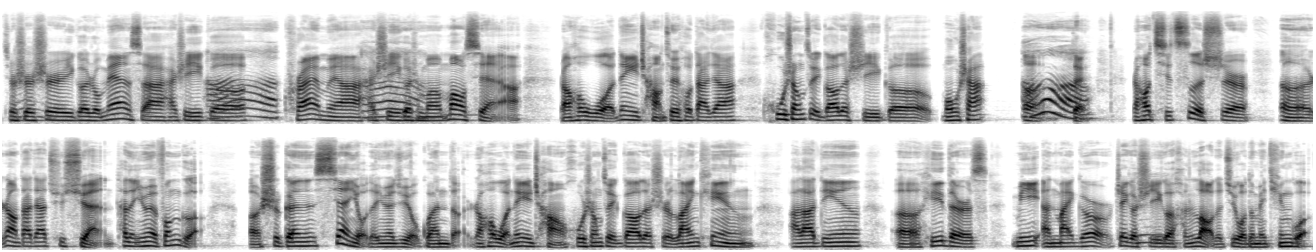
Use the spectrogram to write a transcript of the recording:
就是是一个 romance 啊，还是一个啊 crime 呀、还是一个什么冒险啊？然后我那一场最后大家呼声最高的是一个谋杀，嗯，哦对。然后其次是呃让大家去选他的音乐风格。呃，是跟现有的音乐剧有关的。然后我那一场呼声最高的是《Lion King》、阿拉丁、呃，《Heathers》、《Me and My Girl》，这个是一个很老的剧，我都没听过。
